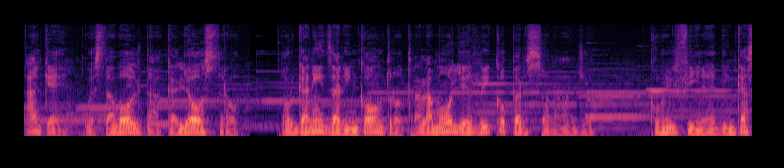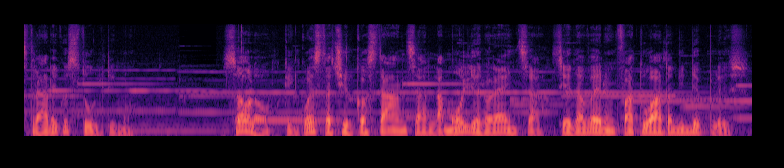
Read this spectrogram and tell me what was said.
Anche questa volta Cagliostro organizza l'incontro tra la moglie e il ricco personaggio, con il fine di incastrare quest'ultimo. Solo che in questa circostanza la moglie Lorenza si è davvero infatuata di Duplessis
